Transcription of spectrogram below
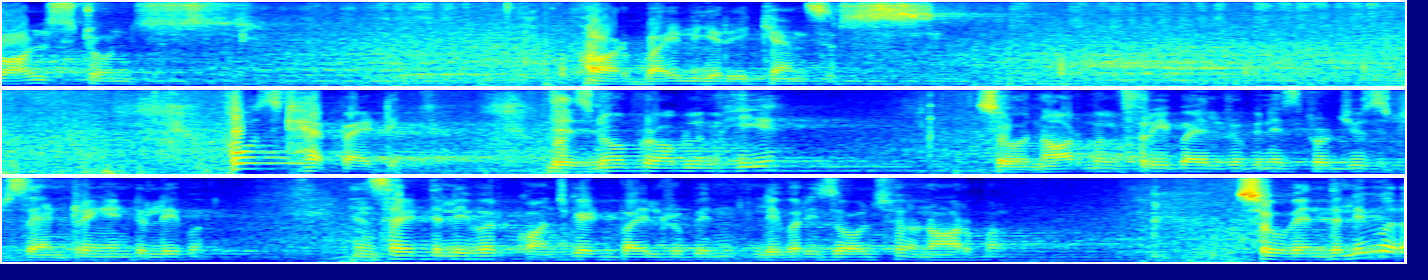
gallstones or biliary cancers. Post hepatic, there is no problem here. So normal free bilirubin is produced, it is entering into liver. Inside the liver, conjugate bilirubin, liver is also normal. So when the liver,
